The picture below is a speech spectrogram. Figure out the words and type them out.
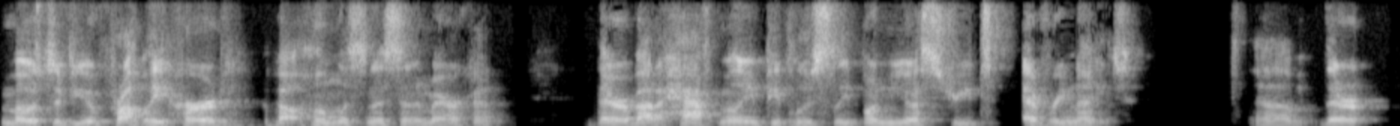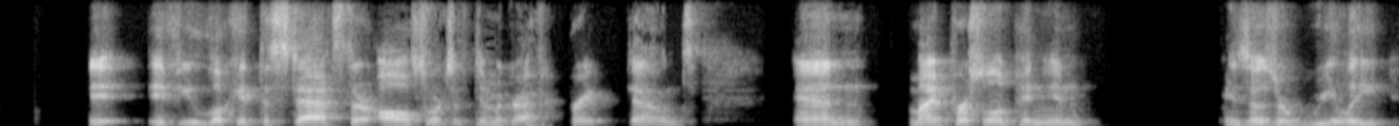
most of you have probably heard about homelessness in America. There are about a half million people who sleep on US streets every night. Um, there, if you look at the stats, there are all sorts of demographic breakdowns. And my personal opinion is those are really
